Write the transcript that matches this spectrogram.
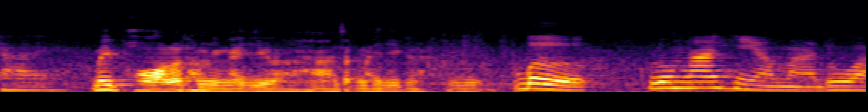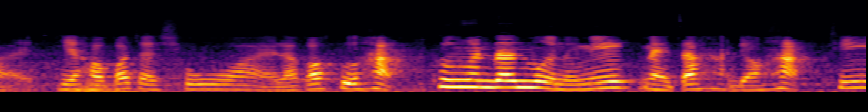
ใช่ ไม่พอแล้วทำยังไงอีกล่ะหาจากไหนอีกล่ะทีนี้ เบิก ล่วงหน้าเฮียมาด้วย เฮียเขาก็จะช่วยแล้วก็คือหักคือเงินเดือนหมื่นหนึ่งนี่ไหนจะหักเดี๋ยวหักที่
